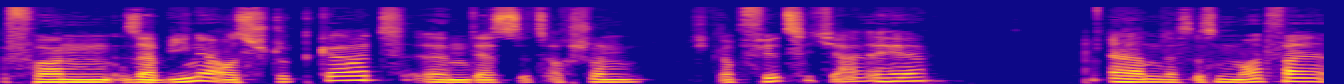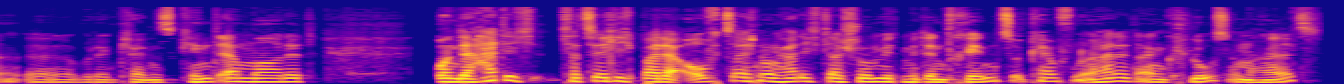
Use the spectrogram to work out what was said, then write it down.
von Sabine aus Stuttgart, ähm, der ist jetzt auch schon, ich glaube, 40 Jahre her. Ähm, das ist ein Mordfall, äh, da wurde ein kleines Kind ermordet. Und da hatte ich tatsächlich bei der Aufzeichnung hatte ich da schon mit, mit den Tränen zu kämpfen und hatte da einen Kloß im Hals,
